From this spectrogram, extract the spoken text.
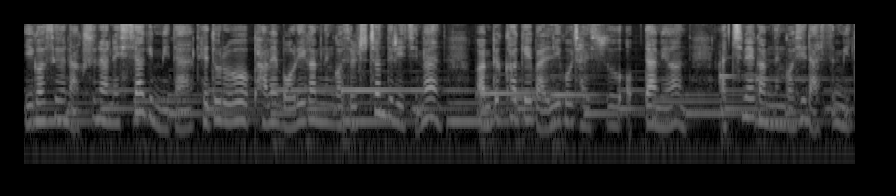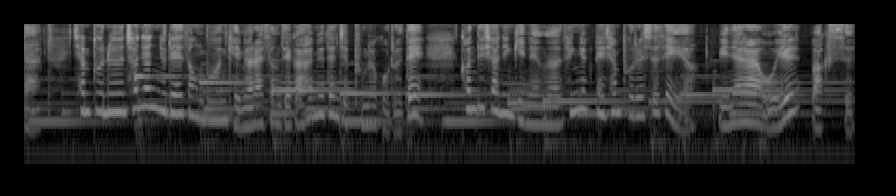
이것은 악순환의 시작입니다. 되도록 밤에 머리 감는 것을 추천드리지만 완벽하게 말리고 잘 수 없다면 아침에 감는 것이 낫습니다. 샴푸는 천연유래 성분 계면활성제가 함유된 제품을 고르되 컨디셔닝 기능은 생략된 샴푸를 쓰세요. 미네랄 오일, 왁스,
